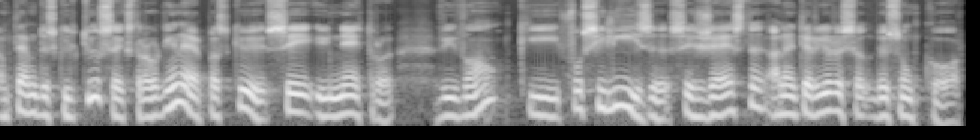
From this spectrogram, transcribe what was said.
en termes de sculpture, c'est extraordinaire parce que c'est un être vivant qui fossilise ses gestes à l'intérieur de son corps.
